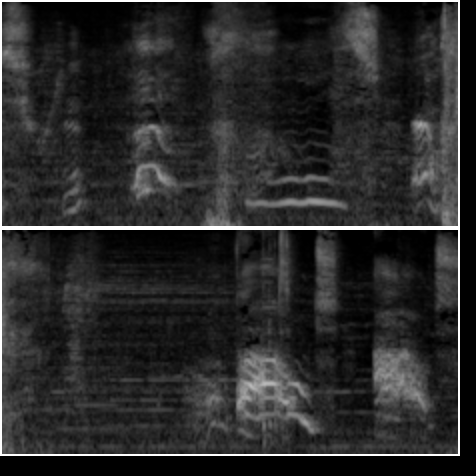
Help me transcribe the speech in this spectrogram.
Ouch! Ouch!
